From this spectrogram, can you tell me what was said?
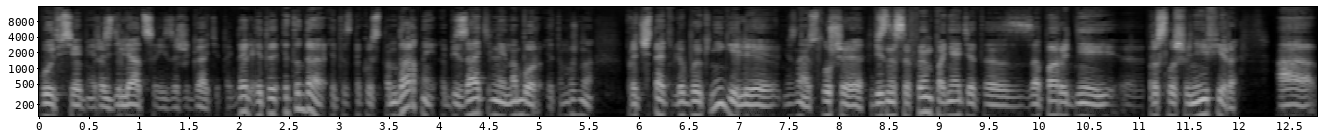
будет всеми разделяться и зажигать и так далее. Это, это да, это такой стандартный, обязательный набор. Это можно прочитать в любой книге или, не знаю, слушая бизнес FM, эм», понять это за пару дней э, прослушивания эфира. А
